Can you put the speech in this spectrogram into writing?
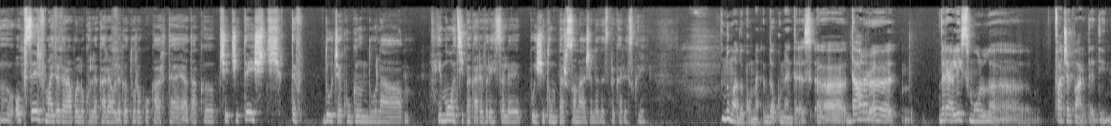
uh, observi mai degrabă lucrurile care au legătură cu cartea aia, dacă ce citești te duce cu gândul la emoții pe care vrei să le pui și tu în personajele despre care scrii? Nu mă documentez, uh, dar uh, realismul uh, face parte din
